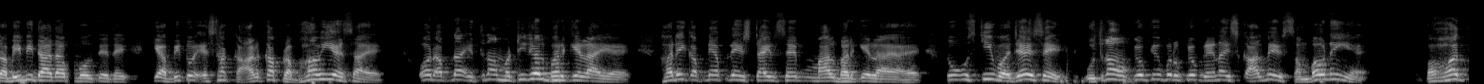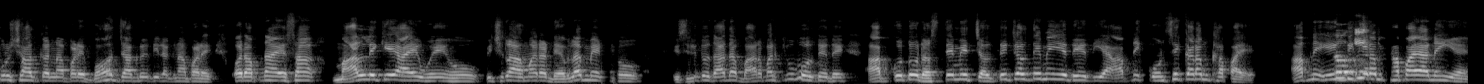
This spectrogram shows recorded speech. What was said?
तभी भी दादा बोलते थे कि अभी तो ऐसा काल का प्रभाव ही ऐसा है, और अपना इतना मटेरियल भर के लाए है। हर एक अपने अपने स्टाइल से माल भर के लाया है। तो उसकी वजह से उतना उपयोग के ऊपर उपयोग रहना इस काल में संभव नहीं है। बहुत पुरुषार्थ करना पड़े बहुत जागृति रखना पड़े और अपना ऐसा माल लेके आए हुए हो पिछला हमारा डेवलपमेंट हो इसलिए तो दादा बार बार क्यों बोलते थे आपको तो रस्ते में चलते चलते में ये दे दिया आपने कौन से कर्म खपाए आपने एक तो भी कर्म खपाया नहीं है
